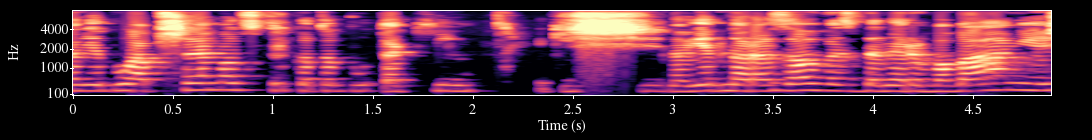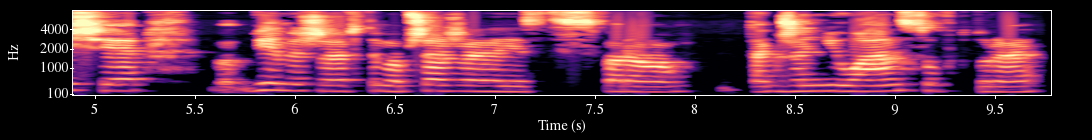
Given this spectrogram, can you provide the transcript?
to nie była przemoc, tylko to był taki jakiś no, jednorazowe zdenerwowanie się. Bo wiemy, że w tym obszarze jest sporo także niuansów, które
